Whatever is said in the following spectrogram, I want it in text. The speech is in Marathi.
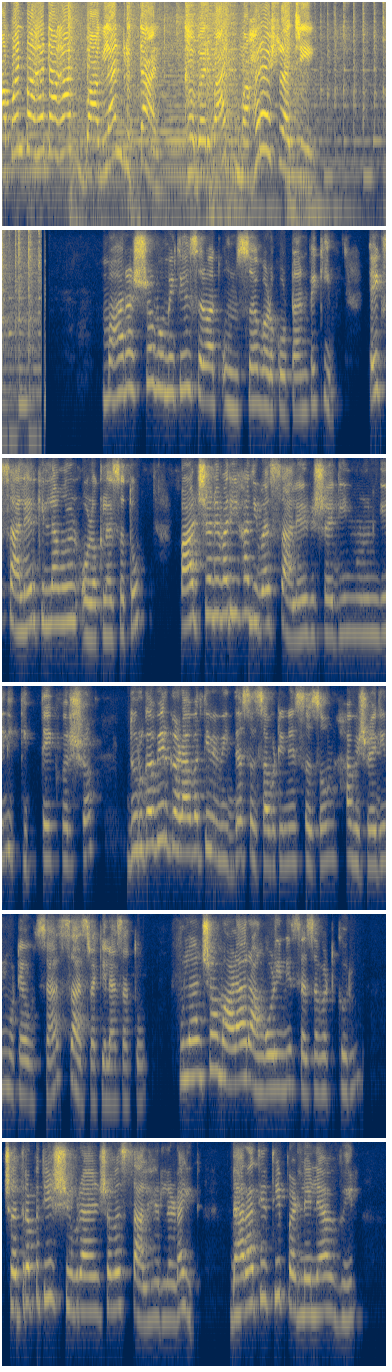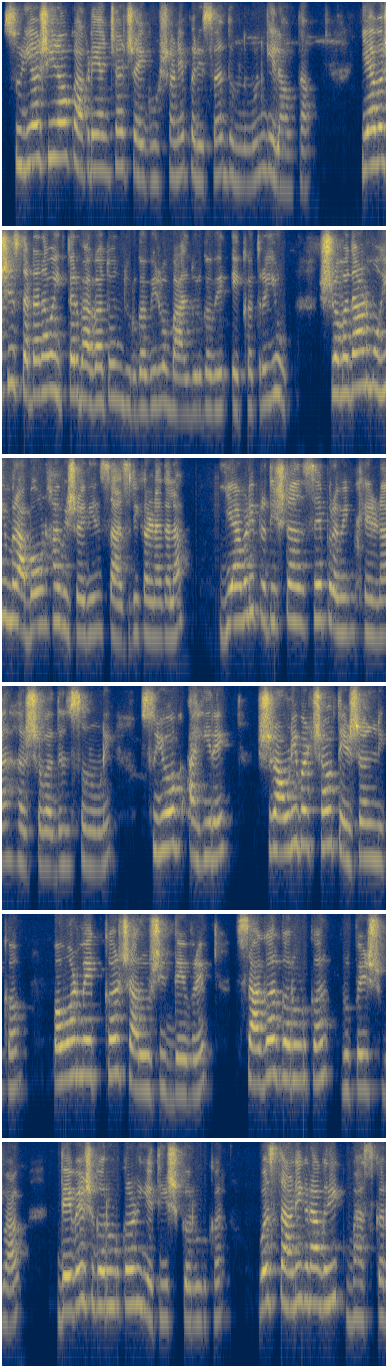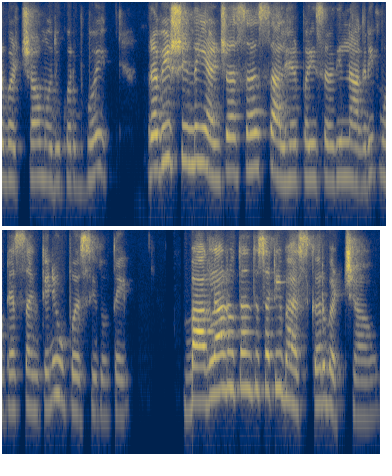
आपण पाहत आहात बागलान वृत्तांत खबरबात महाराष्ट्राची. महाराष्ट्र भूमीतील सर्वात उंच गडकोटांपैकी एक सालेर किल्ला म्हणून ओळखला जातो. पाच जानेवारी हा दिवस सालेर विषय दिन म्हणून गेली कित्येक वर्ष. दुर्गवीर गडावरती विविध सजावटीने सजवून हा विषय दिन मोठ्या उत्साहात साजरा केला जातो. फुलांच्या माळा रांगोळीने सजावट करून छत्रपती शिवरायांच्या व सालेर लढाईत धारातीर्थी पडलेल्या वीर सूर्याजीराव काकडे यांच्या जयघोषाने परिसर दुमदुमून गेला होता. यावर्षी सटाणा व इतर भागातून दुर्गवीर व बालदुर्गवीर एकत्र येऊन श्रमदान मोहीम राबवून हा विषय दिन साजरी करण्यात आला. यावेळी प्रतिष्ठानचे प्रवीण खेरणार हर्षवर्धन सोनवणे सुयोग आहिरे श्रावणी बटशाव तेजल निकम पवन मेतकर चारुजित देवरे सागर गरुडकर रुपेश वाघ देवेश गरुडकर यतीश गरुडकर व स्थानिक नागरिक भास्कर बच्चाव मधुकर भोय रवी शिंदे यांच्यासह साल्हेर परिसरातील नागरिक मोठ्या संख्येने उपस्थित होते. बागला वृत्तांतासाठी भास्कर बच्चाव.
